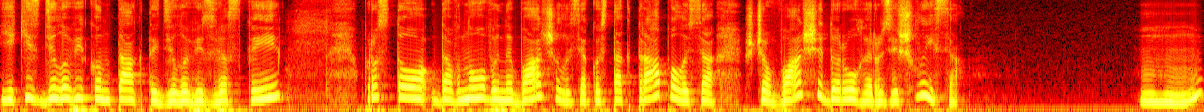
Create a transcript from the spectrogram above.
Якісь ділові контакти, ділові зв'язки. Просто давно ви не бачились, якось так трапилося, що ваші дороги розійшлися. Угу.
